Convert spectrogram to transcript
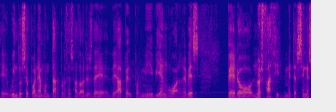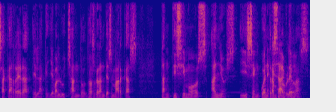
eh, Windows se pone a montar procesadores de, de, Apple, por mí bien o al revés, pero no es fácil meterse en esa carrera en la que llevan luchando dos grandes marcas tantísimos años y se encuentran problemas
